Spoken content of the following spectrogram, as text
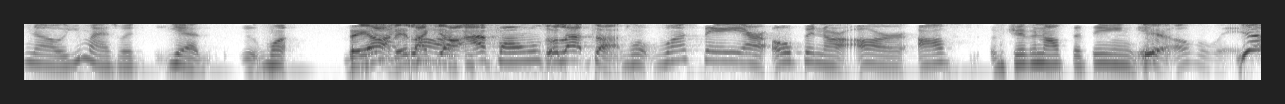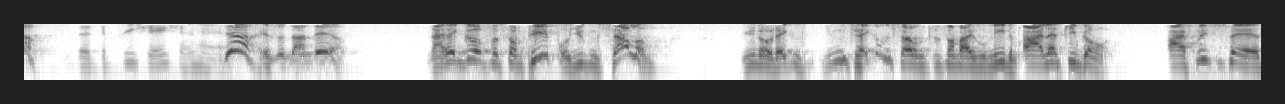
No, you might as well. Yeah, one, They They're They're like y'all iPhones or laptops. w- once they are open or are off, driven off the thing, it's Yeah. over with. Yeah, The depreciation has. yeah, it's a done deal. Now they're good for some people. You can sell them. You know, they can. You can take them and sell them to somebody who need them. All right, let's keep going. All right, Felicia says,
